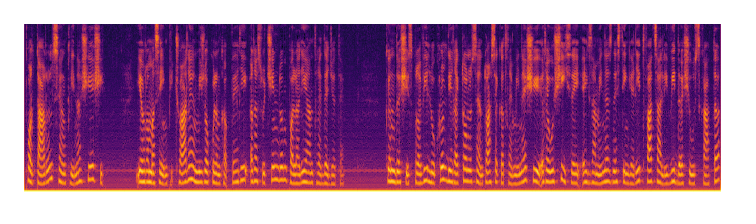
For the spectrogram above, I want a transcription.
Portarul se înclină și ieși. Eu rămăsei în picioare, în mijlocul încăperii, răsucindu-mi pălăria între degete. Când își sprăvi lucrul, directorul se întoarse către mine și reuși să-i examinez nestingerit fața lividă și uscată,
